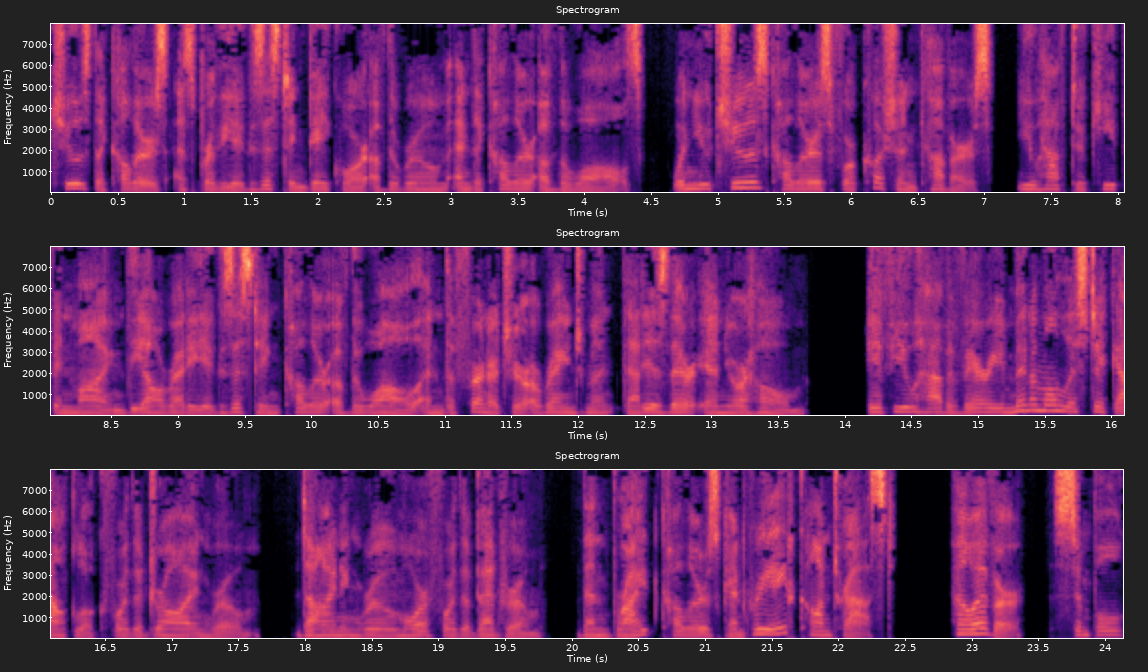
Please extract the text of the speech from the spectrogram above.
Choose the colors as per the existing decor of the room and the color of the walls. When you choose colors for cushion covers, you have to keep in mind the already existing color of the wall and the furniture arrangement that is there in your home. If you have a very minimalistic outlook for the drawing room, dining room, or for the bedroom, then bright colors can create contrast. However, simple,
